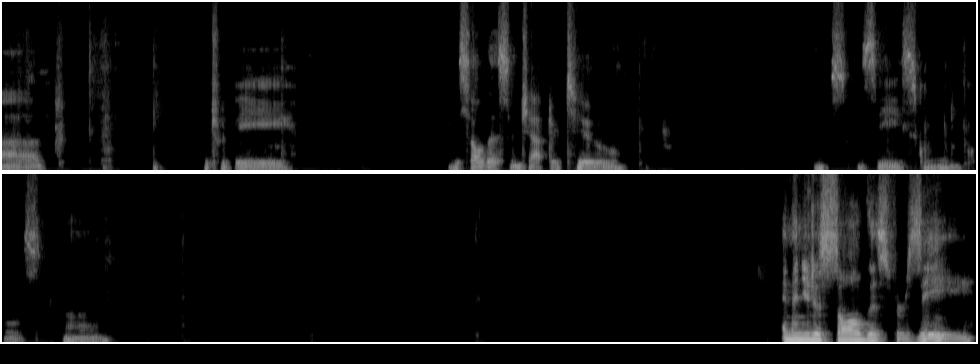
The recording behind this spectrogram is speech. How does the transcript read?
uh, which would be, we saw this in chapter two, Oops, z squared equals nine. And then you just solve this for z,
